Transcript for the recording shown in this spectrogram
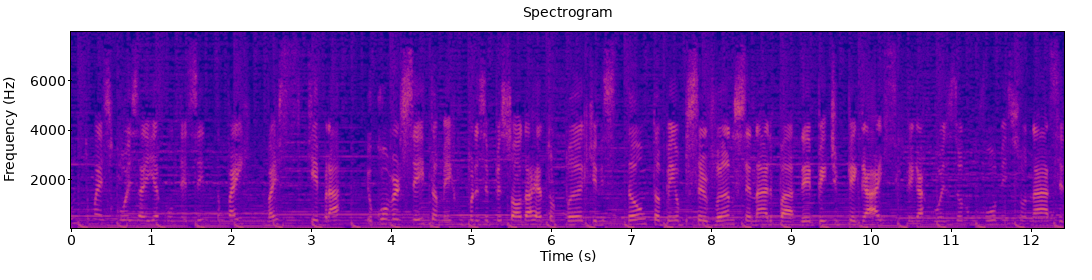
muito mais coisa aí acontecendo, então vai, vai quebrar eu conversei também com, por exemplo, o pessoal da Retropunk, eles estão também observando o cenário para de repente pegar e se pegar coisas. Eu não vou mencionar se,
